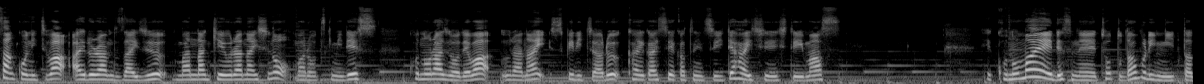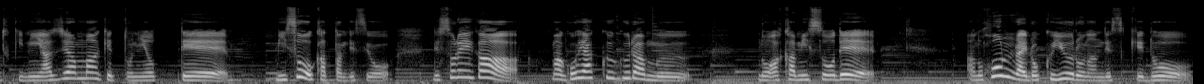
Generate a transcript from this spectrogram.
さんこんにちは。アイルランド在住漫談系占い師の丸尾月見です。このラジオでは占いスピリチュアル海外生活について配信しています。この前ですねちょっとダブリンに行った時にアジアンマーケットによって味噌を買ったんですよ。でそれが、まあ、500g の赤味噌であの本来6ユーロなんですけど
